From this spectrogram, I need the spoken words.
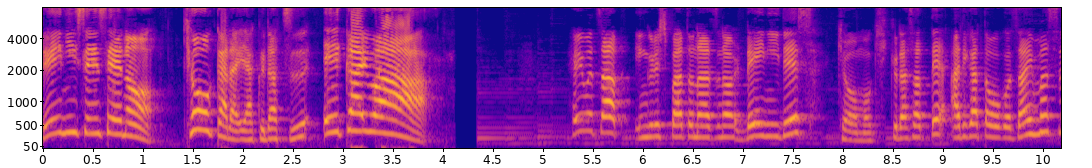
レイニー先生の今日から役立つ英会話 Hey, what's up? English Partners のレイニーです。今日もお聴きくださってありがとうございます。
